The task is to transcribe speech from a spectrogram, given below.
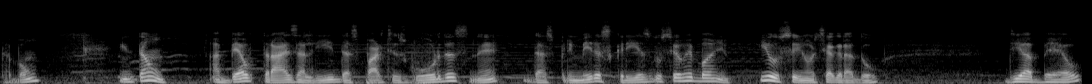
tá bom? Então, Abel traz ali das partes gordas, né, das primeiras crias do seu rebanho. E o Senhor se agradou de Abel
